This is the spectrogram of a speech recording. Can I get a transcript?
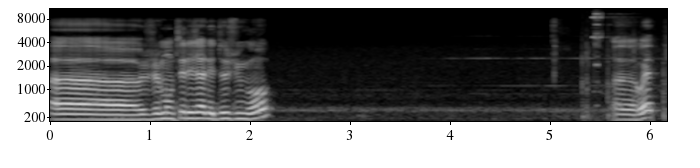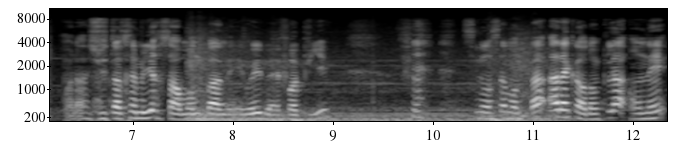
Euh, je vais monter déjà les deux jumeaux. Euh, ouais, voilà. J'étais en train de me dire ça remonte pas, mais oui, bah il faut appuyer. Sinon ça monte pas. Ah d'accord, donc là on est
